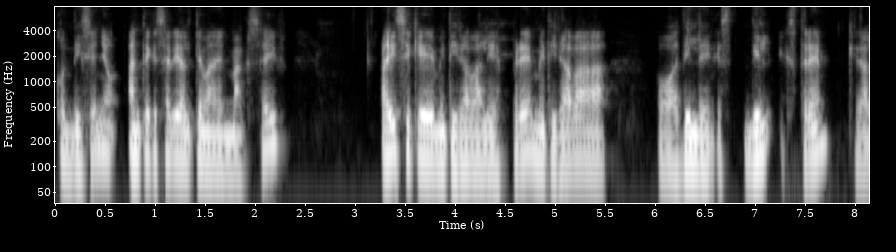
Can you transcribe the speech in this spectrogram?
con diseño antes que saliera el tema del MagSafe. Ahí sí que me tiraba a AliExpress, me tiraba o a Deal, Extreme, que era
